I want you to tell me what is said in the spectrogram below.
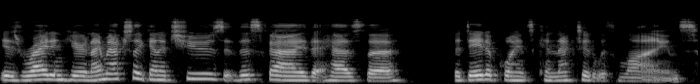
is right in here, and I'm actually going to choose this guy that has the the data points connected with lines.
